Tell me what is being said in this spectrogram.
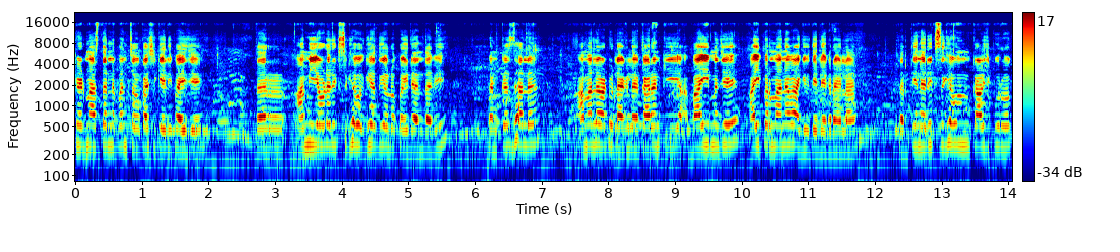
हेडमास्तरनं पण चौकशी केली पाहिजे. तर आम्ही एवढं रिक्स घेऊ घेत गेलो पहिल्यांदा बी. पण कसं झालं आम्हाला वाटू लागलं कारण की बाई म्हणजे आईप्रमाणे वागवते लेकरायला. तर तिनं रिक्स घेऊन काळजीपूर्वक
